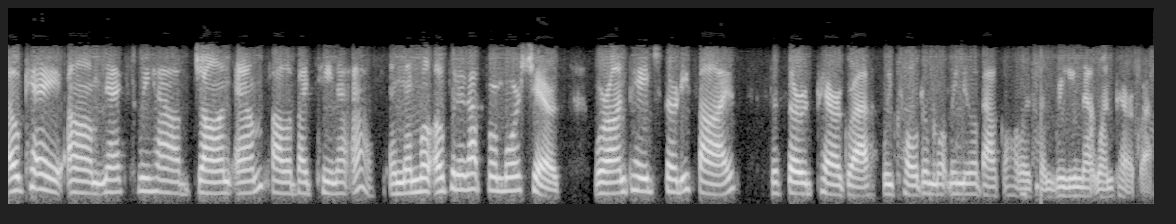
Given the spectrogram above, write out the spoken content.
Okay, um, next we have John M., followed by Tina S., and then we'll open it up for more shares. We're on page 35, the third paragraph. We told him what we knew of alcoholism, reading that one paragraph.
